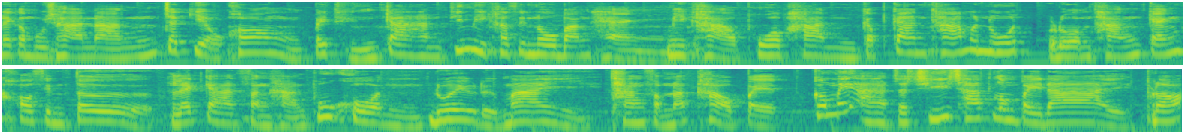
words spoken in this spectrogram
ในกัมพูชานั้น จะเกี่ยวข้องไปถึงการที่มีคาสิโนบางแห่ง มีข่าวพัวพันกับการค้ามนุษย์ รวมทั้งแก๊งคอร์เซนเตอร์ และการสังหารผู้คนด้วยหรือไม่างสำนักข่าวเป็ดก็ไม่อาจจะชี้ชัดลงไปได้ เพราะ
